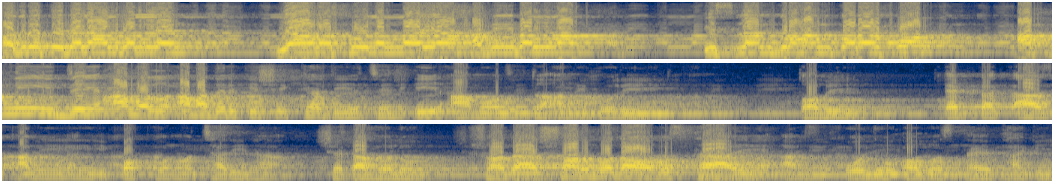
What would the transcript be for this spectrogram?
হজরতে বেলাল বললেন ইসলাম গ্রহণ করার পর আপনি যে আমল আমাদেরকে শিক্ষা দিয়েছেন, এই আমল তো আমি করি। তবে একটা কাজ আমি কখনো ছাড়ি না, সেটা হলো সদা সর্বদা অবস্থায় আমি অজু অবস্থায় থাকি।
